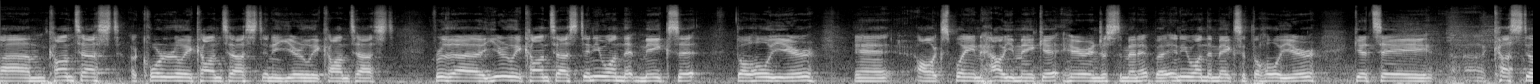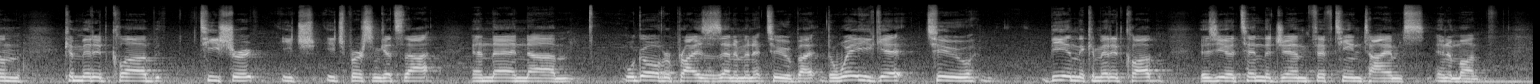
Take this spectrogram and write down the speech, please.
um, contest, a quarterly contest, and a yearly contest. For the yearly contest, anyone that makes it the whole year, and I'll explain how you make it here in just a minute, but anyone that makes it the whole year gets a, a custom committed club t-shirt. Each, each person gets that. And then um, we'll go over prizes in a minute too, but the way you get to be in the committed club is you attend the gym 15 times in a month.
